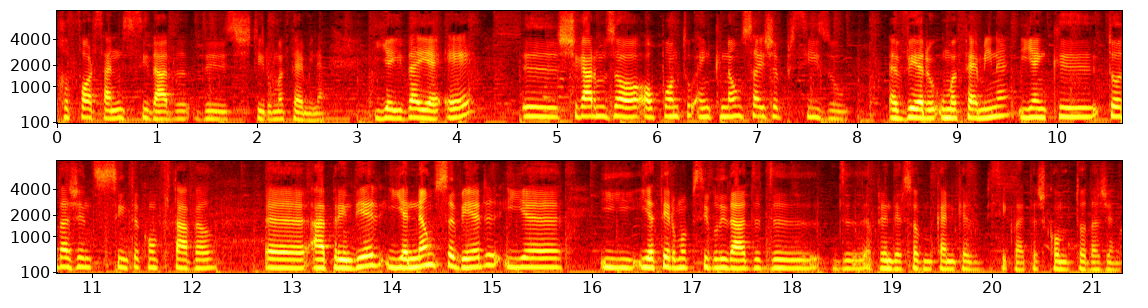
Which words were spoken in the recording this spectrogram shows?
reforça a necessidade de existir uma fémina. E a ideia é uh, chegarmos ao, ao, ponto em que não seja preciso haver uma fémina e em que toda a gente se sinta confortável uh, a aprender e a não saber e a, e, e a ter uma possibilidade de, de, aprender sobre mecânica de bicicletas, como toda a gente.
